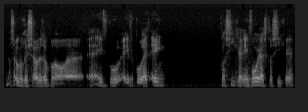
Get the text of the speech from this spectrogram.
dat is ook nog eens zo. Dat is ook wel... eh Evenepoel, Evenepoel heeft één klassieker, één voorjaarsklassieker.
